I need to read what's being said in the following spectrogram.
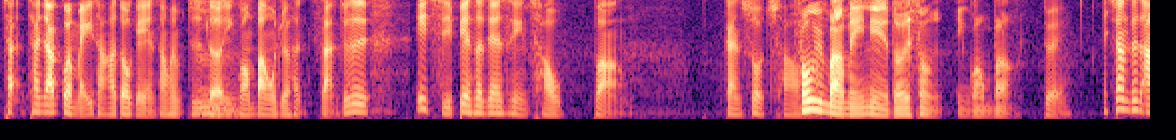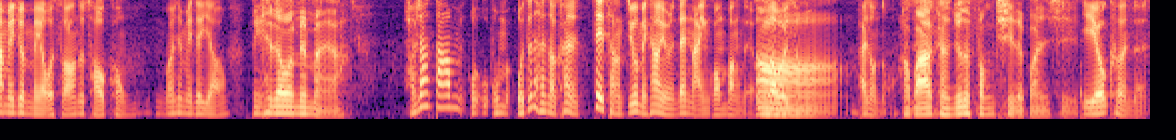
参参加过每一场，他都给演唱会，就是的荧光棒，我觉得很赞。嗯、就是一起变色这件事情超棒，感受超。风云榜每一年也都会送荧光棒，对。像这次阿妹就没有，我手上就超空，完全没得摇。你可以在外面买啊。好像大家我我我我真的很少看这场，几乎没看到有人在拿荧光棒的，我不知道为什么。哦、I don't know。好吧，可能就是风气的关系，也有可能。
